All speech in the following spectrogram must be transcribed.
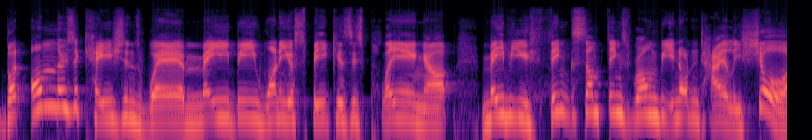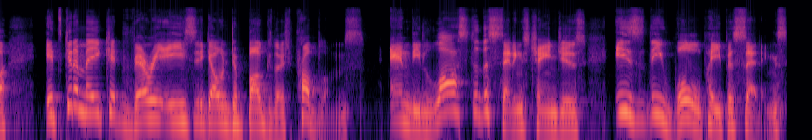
But on those occasions where maybe one of your speakers is playing up, maybe you think something's wrong but you're not entirely sure, it's going to make it very easy to go and debug those problems. And the last of the settings changes is the wallpaper settings.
